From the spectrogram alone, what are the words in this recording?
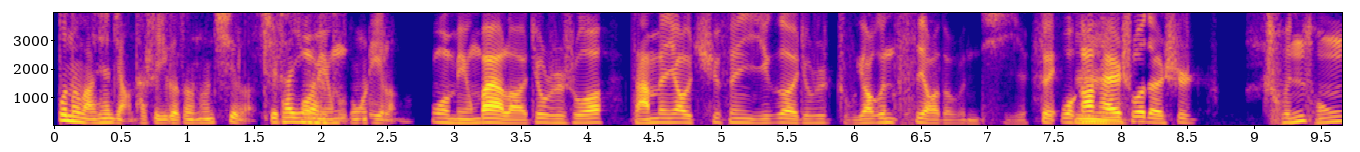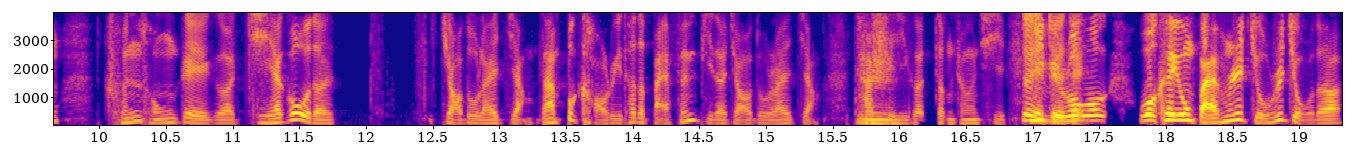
不能完全讲它是一个增程器了，其实它应该是主动力了。我明白了，就是说咱们要区分一个就是主要跟次要的问题。对我刚才说的是纯从纯从这个结构的。角度来讲，咱不考虑它的百分比的角度来讲，它是一个增程器。你比如说我，我可以用百分之九十九的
